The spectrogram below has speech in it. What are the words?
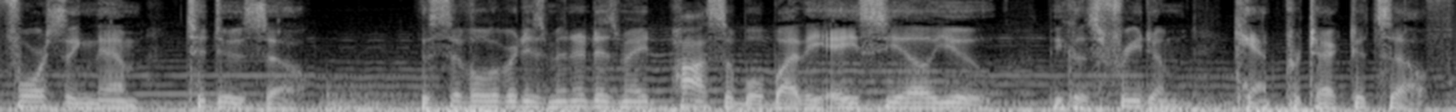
forcing them to do so. The Civil Liberties Minute is made possible by the ACLU because freedom can't protect itself.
